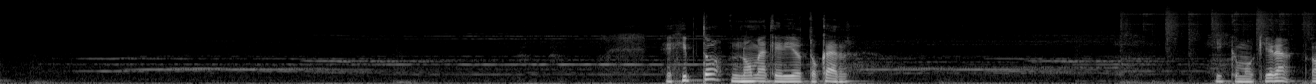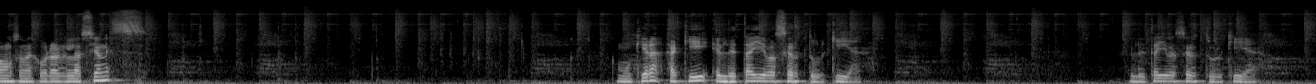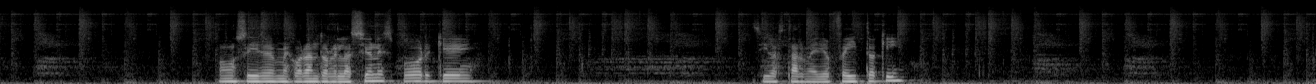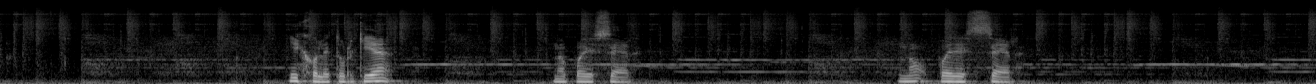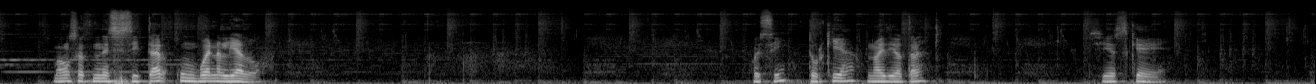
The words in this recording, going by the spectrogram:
Egipto no me ha querido tocar. Y como quiera, vamos a mejorar relaciones. Como quiera, aquí el detalle va a ser Turquía. El detalle va a ser Turquía. Vamos a ir mejorando relaciones porque... Si va a estar medio feito aquí. Híjole, Turquía. No puede ser. No puede ser. Vamos a necesitar un buen aliado. Pues sí, Turquía, no hay de otra. Si es que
